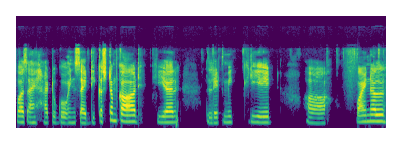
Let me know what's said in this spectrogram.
first I had to go inside the custom card here. Let me create a final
